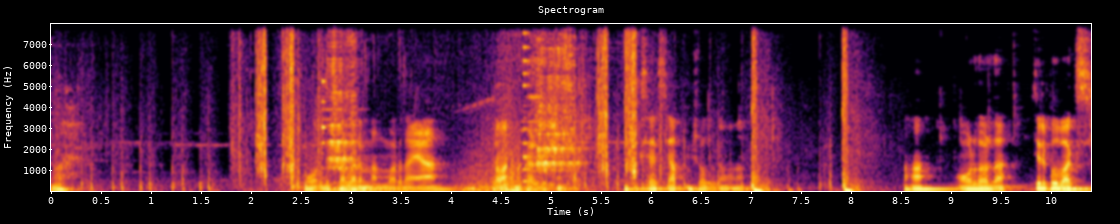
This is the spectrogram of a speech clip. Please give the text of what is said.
Ah. Mordu çalarım ben bu arada ya. Kusura bakma kardeşim. Ses yapmış olduk ama. Aha orada orada. Triple box.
